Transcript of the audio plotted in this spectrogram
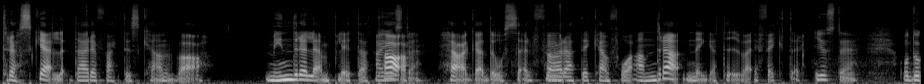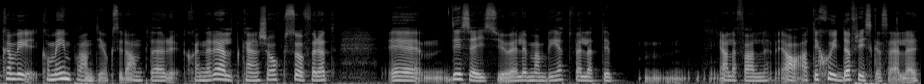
tröskel där det faktiskt kan vara mindre lämpligt att ja, ta höga doser för mm. att det kan få andra negativa effekter. Just det. Och då kan vi komma in på antioxidanter generellt kanske också för att eh, det sägs ju, eller man vet väl att det i alla fall, ja, att det skyddar friska celler.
